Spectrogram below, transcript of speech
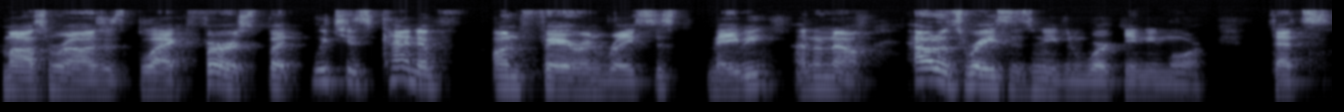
Miles Morales as black first, but which is kind of unfair and racist, maybe. I don't know. How does racism even work anymore? That's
